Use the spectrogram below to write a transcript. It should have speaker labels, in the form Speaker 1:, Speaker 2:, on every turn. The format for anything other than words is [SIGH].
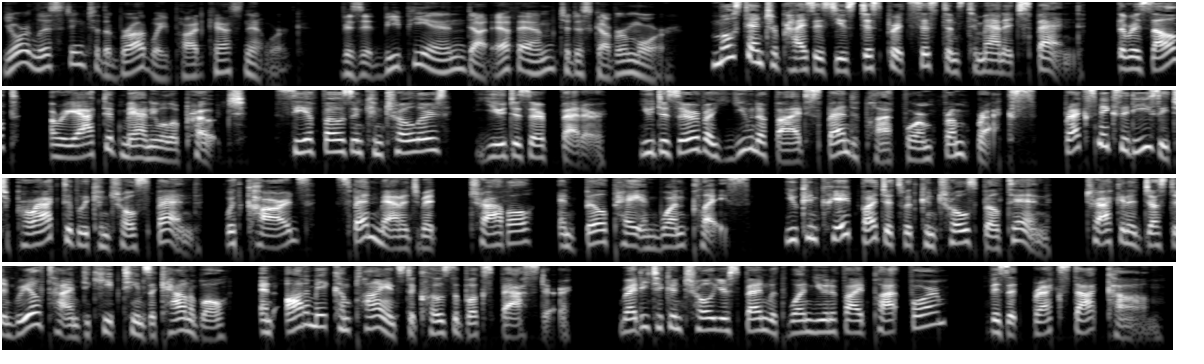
Speaker 1: You're listening to the Broadway Podcast Network. Visit bpn.fm to discover more.
Speaker 2: Most enterprises use disparate systems to manage spend. The result? A reactive manual approach. CFOs and controllers, you deserve better. You deserve a unified spend platform from Brex. Brex makes it easy to proactively control spend with cards, spend management, travel, and bill pay in one place. You can create budgets with controls built in, track and adjust in real time to keep teams accountable, and automate compliance to close the books faster. Ready to control your spend with one unified platform? Visit Brex.com.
